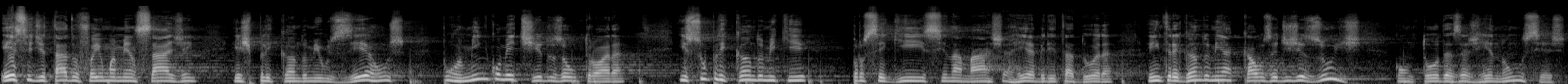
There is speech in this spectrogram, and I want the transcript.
Esse ditado foi uma mensagem explicando-me os erros por mim cometidos outrora e suplicando-me que prosseguisse na marcha reabilitadora, entregando-me à causa de Jesus com todas as renúncias,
